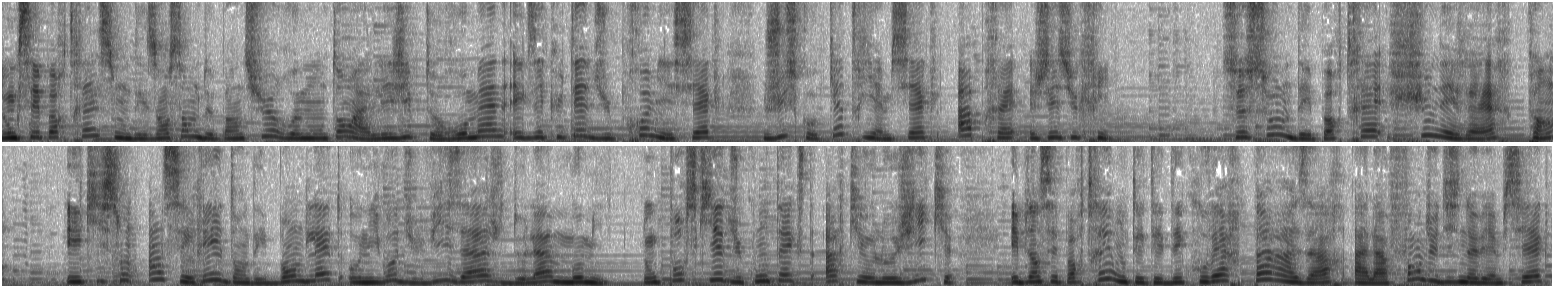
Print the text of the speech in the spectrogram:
Donc ces portraits sont des ensembles de peintures remontant à l'Égypte romaine exécutées du 1er siècle jusqu'au 4e siècle après Jésus-Christ. Ce sont des portraits funéraires peints et qui sont insérés dans des bandelettes au niveau du visage de la momie. Donc pour ce qui est du contexte archéologique, eh bien ces portraits ont été découverts par hasard à la fin du 19e siècle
